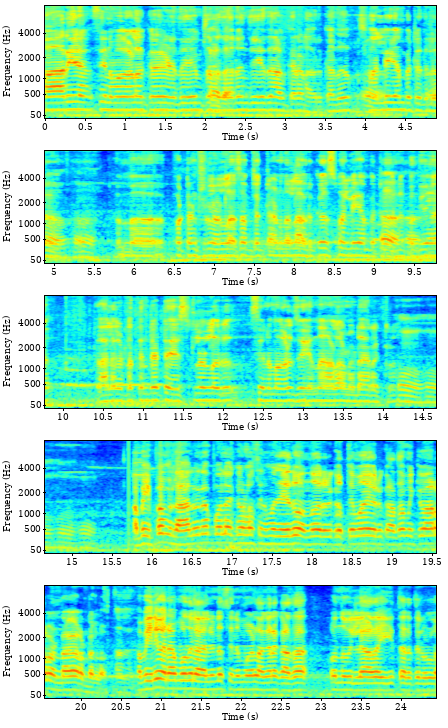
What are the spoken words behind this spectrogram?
മാറിയ സിനിമകളൊക്കെ എഴുതുകയും സംവിധാനം ചെയ്ത ആൾക്കാരാണ്. അവർക്ക് അത് സ്മെൽ ചെയ്യാൻ പറ്റത്തില്ല. പൊട്ടൻഷ്യൽ ഉള്ള സബ്ജക്റ്റ് ആണെന്നുള്ള അവർക്ക് സ്മെൽ ചെയ്യാൻ പറ്റും. പിന്നെ പുതിയ കാലഘട്ടത്തിന്റെ ടേസ്റ്റിലുള്ള ഒരു സിനിമകൾ ചെയ്യുന്ന ആളാണ് ഡയറക്ടർ. അപ്പൊ ഇപ്പം ലാലുവിനെ പോലെയൊക്കെയുള്ള സിനിമ ചെയ്തു വന്നവരൊരു കൃത്യമായ ഒരു കഥ മിക്കവാറും ഉണ്ടാകാറുണ്ടല്ലോ. അപ്പൊ ഇനി വരാൻ പോകുന്ന ലാലുവിന്റെ സിനിമകൾ അങ്ങനെ കഥ ഒന്നുമില്ലാതെ ഈ തരത്തിലുള്ള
